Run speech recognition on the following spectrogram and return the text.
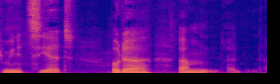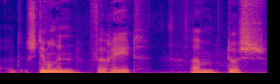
kommuniziert oder ähm, Stimmungen verrät ähm, durch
